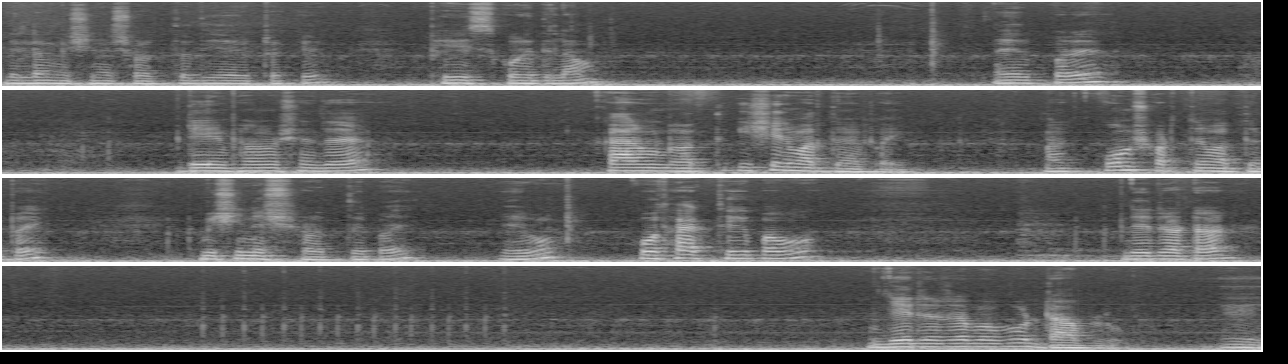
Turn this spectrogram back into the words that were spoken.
দিলাম মেশিনের শর্ত দিয়ে এটাকে ফ্রিজ করে দিলাম। এরপরে ডে ইনফরমেশন যায়, কার কিসের মাধ্যমে পাই? মানে কোন শর্তের মাধ্যমে পাই? মেশিনের শর্তে পাই এবং কোথায় থেকে পাবো? যে ডাটার যে ডাটা পাবো ডাব্লু এই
